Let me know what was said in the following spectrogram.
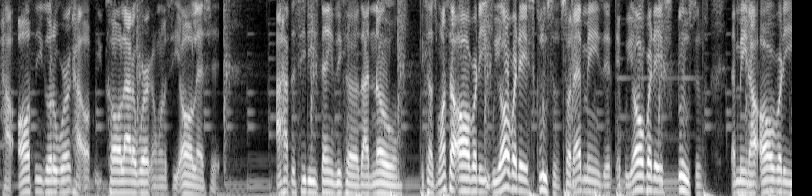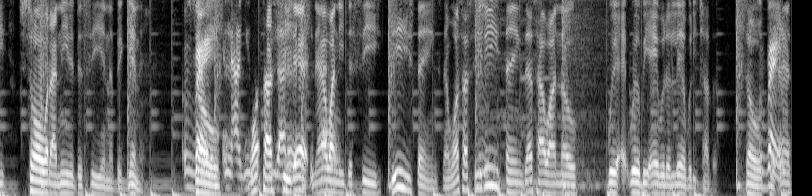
how often you go to work, how often you call out of work. I want to see all that shit. I have to see these things because I know because once I already we already exclusive. So that means if, if we already exclusive, that means I already saw what I needed to see in the beginning. So, right. And now you once I you see gotta- that, now I gotta- need to see these things. Now once I see Mm. these things, that's how I know we we'll be able to live with each other. So to Right.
